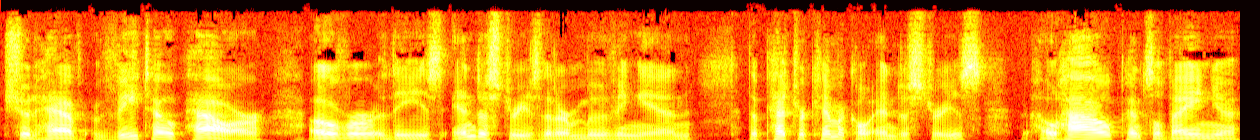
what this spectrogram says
should have veto power over these industries that are moving in the petrochemical industries, Ohio, Pennsylvania,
